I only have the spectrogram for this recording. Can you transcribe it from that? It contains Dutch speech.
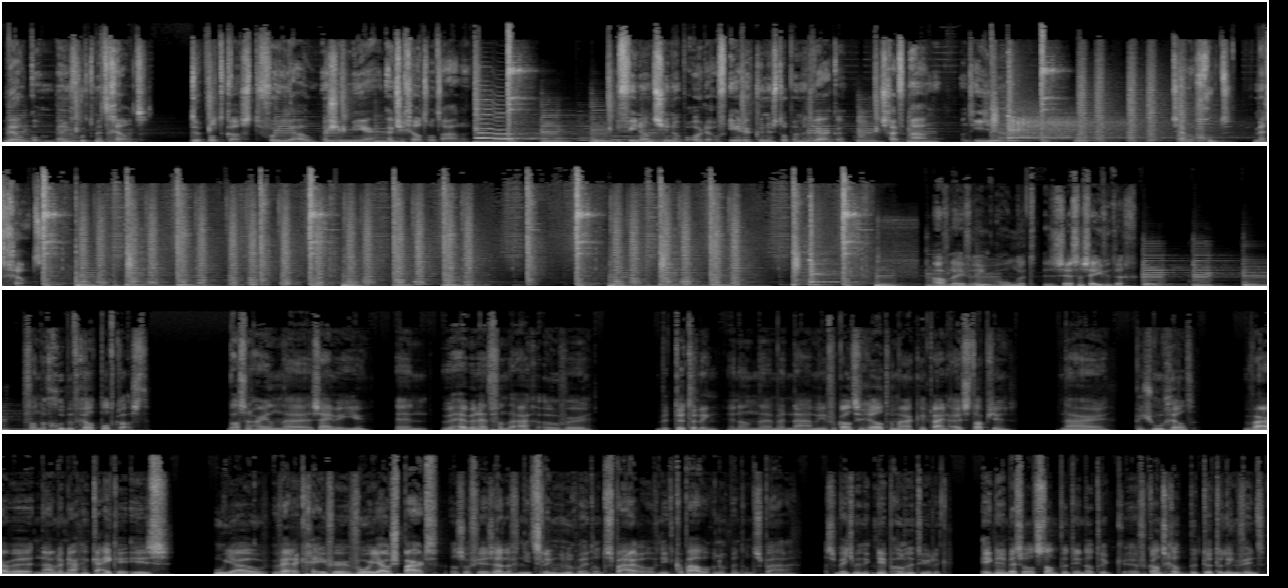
Welkom bij Goed met Geld, de podcast voor jou als je meer uit je geld wilt halen. Je financiën op orde of eerder kunnen stoppen met werken? Schuif aan, want hier zijn we goed met geld. aflevering 176 van de Goed met Geld podcast. Bas en Arjan eh, zijn we hier en we hebben het vandaag over betutteling. En dan eh, met name in vakantiegeld. We maken een klein uitstapje naar pensioengeld. Waar we namelijk naar gaan kijken is hoe jouw werkgever voor jou spaart. Alsof je zelf niet slim genoeg bent om te sparen of niet capabel genoeg bent om te sparen. Dat is een beetje met een knipoog natuurlijk. Ik neem best wel het standpunt in dat ik eh, vakantiegeld betutteling vind.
